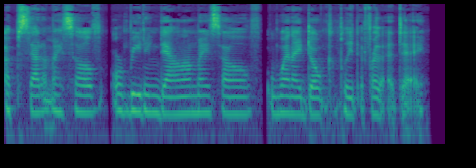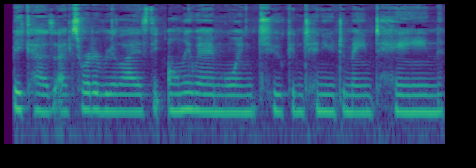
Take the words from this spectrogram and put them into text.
upset at myself or beating down on myself when I don't complete it for that day. Because I've sort of realized the only way I'm going to continue to maintain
